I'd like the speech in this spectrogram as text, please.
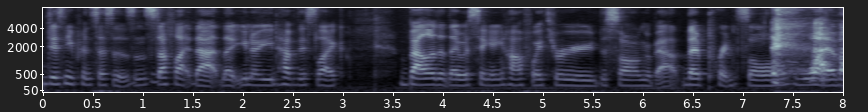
Disney princesses and stuff like that. That you know, you'd have this like ballad that they were singing halfway through the song about their prince or whatever,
